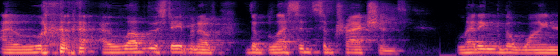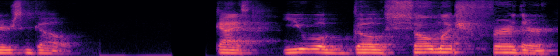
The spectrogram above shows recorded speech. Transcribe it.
I, I love the statement of the blessed subtractions letting the whiners go guys you will go so much further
